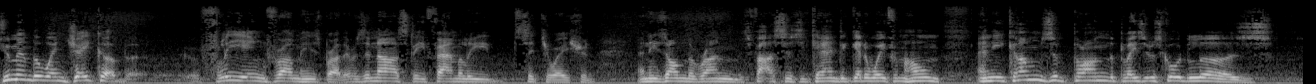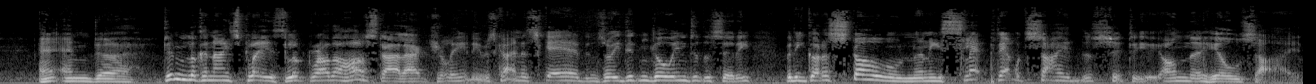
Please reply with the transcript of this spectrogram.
you remember when Jacob, uh, fleeing from his brother, it was a nasty family situation, and he's on the run as fast as he can to get away from home, and he comes upon the place, it was called Luz, and, and uh, didn't look a nice place, looked rather hostile actually, and he was kind of scared, and so he didn't go into the city, but he got a stone and he slept outside the city on the hillside.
